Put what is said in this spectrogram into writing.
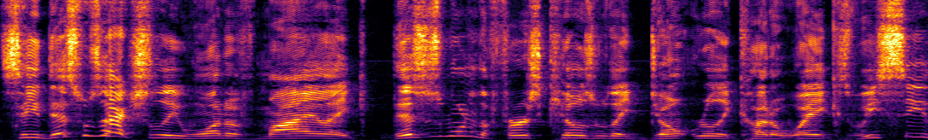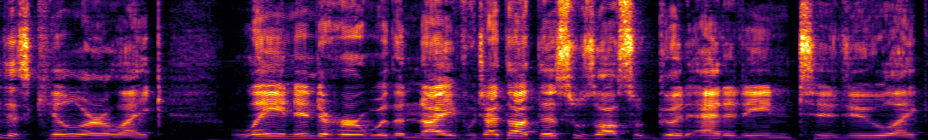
See, this was actually one of my like. This is one of the first kills where they don't really cut away because we see this killer like laying into her with a knife, which I thought this was also good editing to do like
